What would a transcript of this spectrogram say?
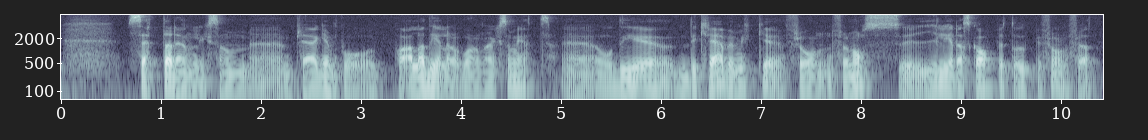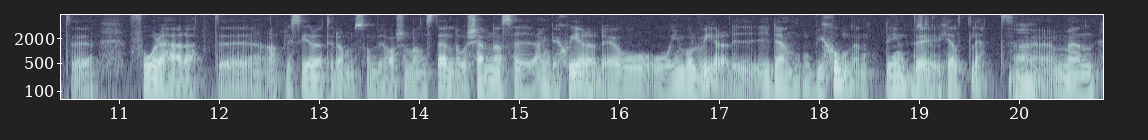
sätta den liksom, eh, prägen på, på alla delar av vår verksamhet. Eh, och det, det kräver mycket från, från oss i ledarskapet och uppifrån för att eh, få det här att applicera till de som vi har som anställda och känna sig engagerade och, och involverade i, i den visionen. Det är inte helt lätt. Men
